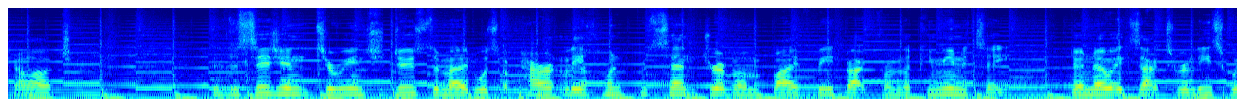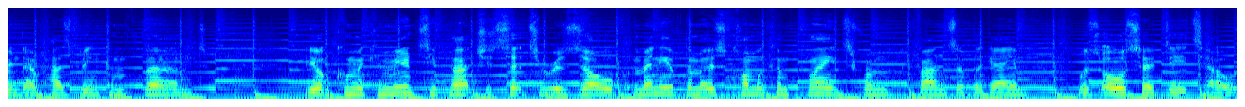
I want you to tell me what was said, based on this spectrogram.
charge. The decision to reintroduce the mode was apparently 100% driven by feedback from the community, though no exact release window has been confirmed. The upcoming community patch is set to resolve many of the most common complaints from fans of the game was also detailed.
